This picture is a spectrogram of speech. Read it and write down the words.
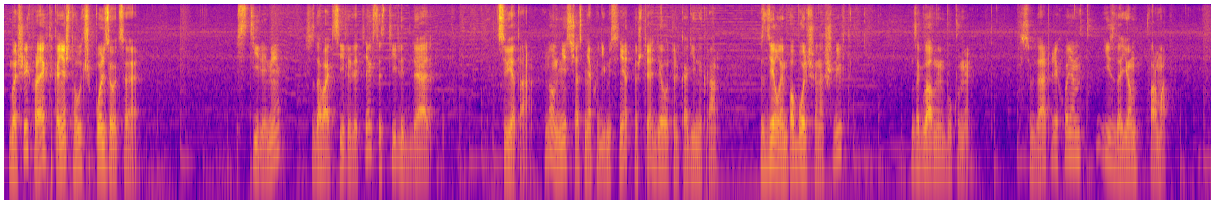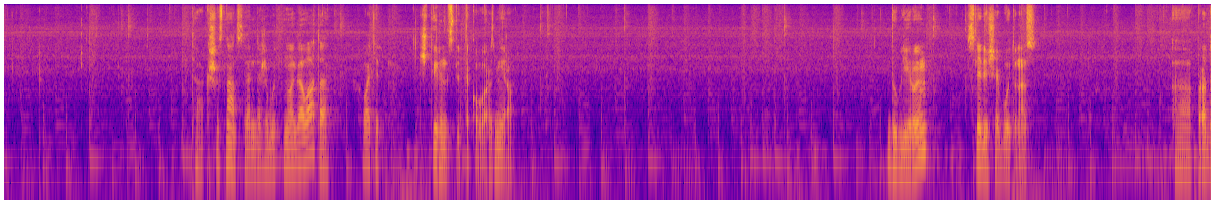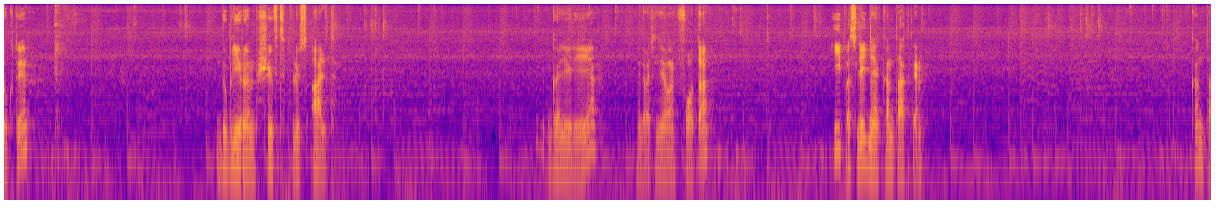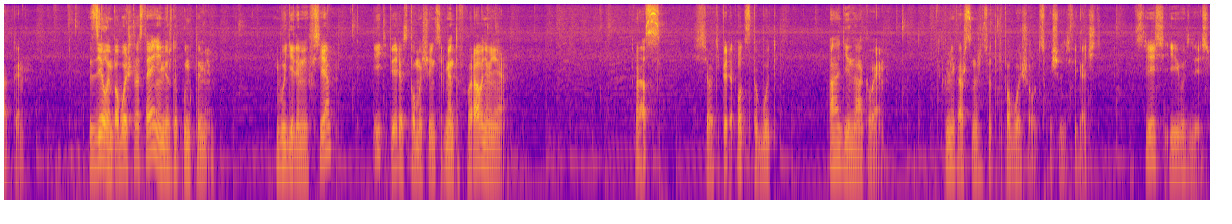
В больших проектах, конечно, лучше пользоваться стилями, создавать стили для текста, стили для цвета. Но мне сейчас необходимости нет, потому что я делаю только один экран. Сделаем побольше наш шрифт заглавными буквами. Сюда переходим и сдаем формат. Так, 16, наверное, даже будет многовато. Хватит 14 для такого размера. Дублируем. Следующее будет у нас э, продукты. Дублируем Shift плюс Alt. Галерея. Давайте сделаем фото. И последнее контакты. Контакты. Сделаем побольше расстояния между пунктами. Выделим их все. И теперь с помощью инструментов выравнивания. Раз. Все, теперь отступы будут одинаковые. Только мне кажется, нужно все-таки побольше отступа еще здесь фигачить. Здесь и вот здесь.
